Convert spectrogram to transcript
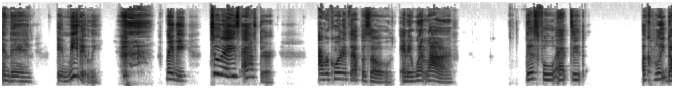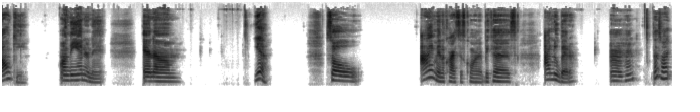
And then immediately, maybe two days after I recorded the episode and it went live, this fool acted a complete donkey on the internet. And um yeah. So I'm in a crisis corner because I knew better. Mhm. That's right.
